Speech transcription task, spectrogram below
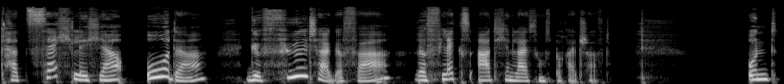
tatsächlicher oder gefühlter Gefahr reflexartig in Leistungsbereitschaft. Und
